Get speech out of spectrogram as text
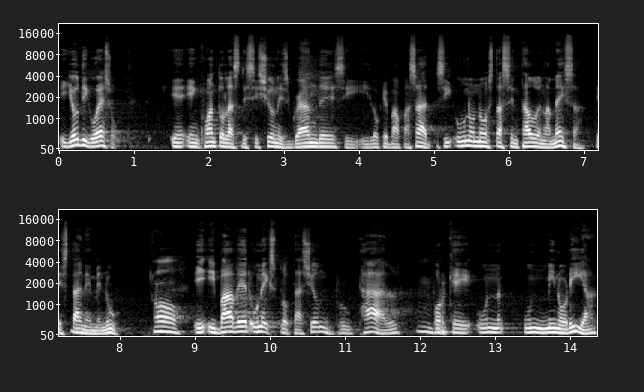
Y yo digo eso, en, en cuanto a las decisiones grandes y, y lo que va a pasar. Si uno no está sentado en la mesa, está en el menú. Oh, Y, y va a haber una explotación brutal porque un, un minoría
